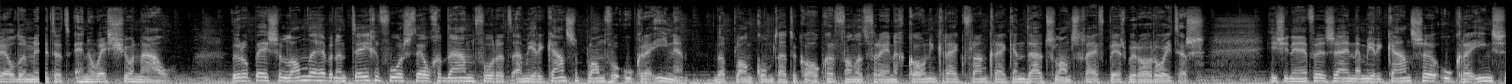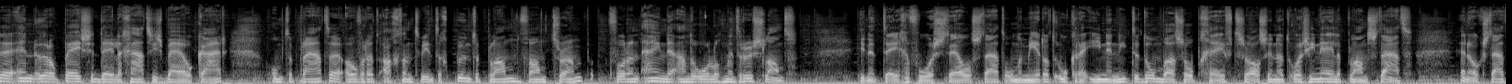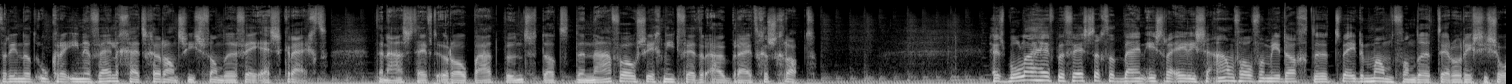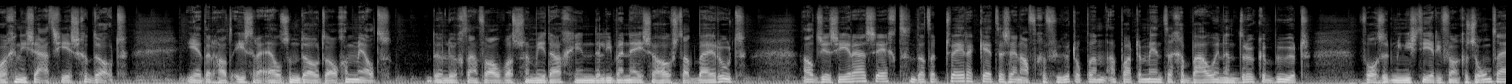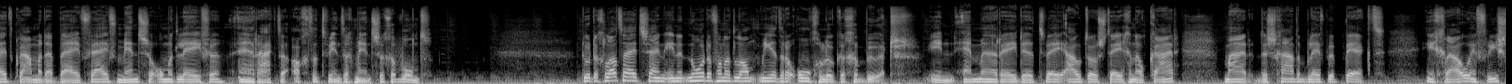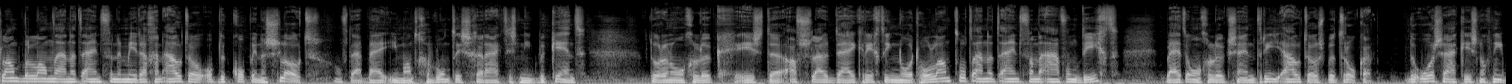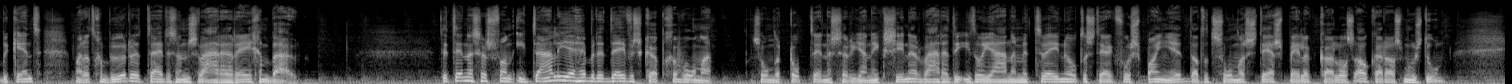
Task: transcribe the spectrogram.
Velden met het NOS-journaal. Europese landen hebben een tegenvoorstel gedaan voor het Amerikaanse plan voor Oekraïne. Dat plan komt uit de koker van het Verenigd Koninkrijk, Frankrijk en Duitsland, schrijft persbureau Reuters. In Genève zijn Amerikaanse, Oekraïense en Europese delegaties bij elkaar... om te praten over het 28-puntenplan van Trump voor een einde aan de oorlog met Rusland. In het tegenvoorstel staat onder meer dat Oekraïne niet de Donbass opgeeft... zoals in het originele plan staat. En ook staat erin dat Oekraïne veiligheidsgaranties van de VS krijgt. Daarnaast heeft Europa het punt dat de NAVO zich niet verder uitbreidt geschrapt. Hezbollah heeft bevestigd dat bij een Israëlische aanval vanmiddag... de tweede man van de terroristische organisatie is gedood. Eerder had Israël zijn dood al gemeld. De luchtaanval was vanmiddag in de Libanese hoofdstad Beirut. Al Jazeera zegt dat er twee raketten zijn afgevuurd op een appartementengebouw in een drukke buurt. Volgens het ministerie van Gezondheid kwamen daarbij vijf mensen om het leven en raakten 28 mensen gewond. Door de gladheid zijn in het noorden van het land meerdere ongelukken gebeurd. In Emmen reden twee auto's tegen elkaar, maar de schade bleef beperkt. In Grauw in Friesland belandde aan het eind van de middag een auto op de kop in een sloot. Of daarbij iemand gewond is geraakt is niet bekend. Door een ongeluk is de afsluitdijk richting Noord-Holland tot aan het eind van de avond dicht. Bij het ongeluk zijn drie auto's betrokken. De oorzaak is nog niet bekend, maar het gebeurde tijdens een zware regenbui. De tennissers van Italië hebben de Davis Cup gewonnen. Zonder toptennisser Yannick Sinner waren de Italianen met 2-0 te sterk voor Spanje... dat het zonder sterspeler Carlos Alcaraz moest doen.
